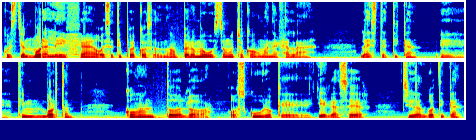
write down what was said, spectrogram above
cuestión moraleja o ese tipo de cosas, ¿no? Pero me gusta mucho cómo maneja la, la estética eh, Tim Burton con todo lo oscuro que llega a ser Ciudad Gótica,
